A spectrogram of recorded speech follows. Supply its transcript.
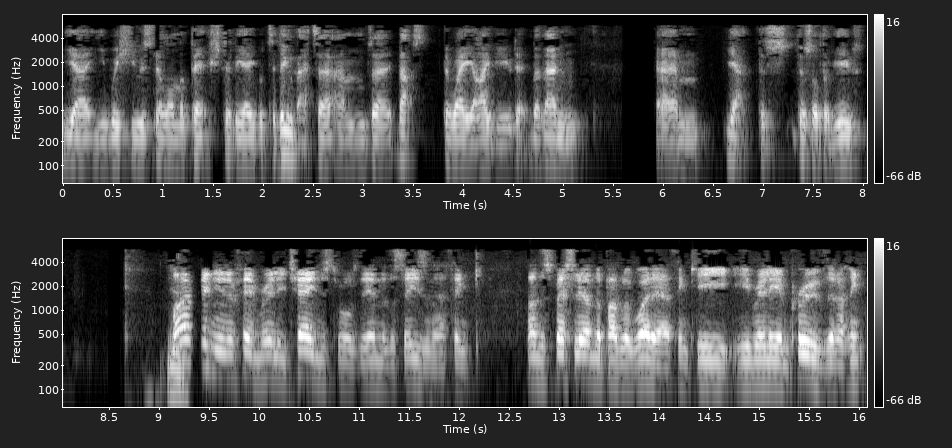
yeah, you wish you were still on the pitch to be able to do better, and uh, that's the way I viewed it. But then, um, yeah, there's there's other views. My opinion of him really changed towards the end of the season. I think, and especially under Pablo Guede, I think he, he really improved, and I think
